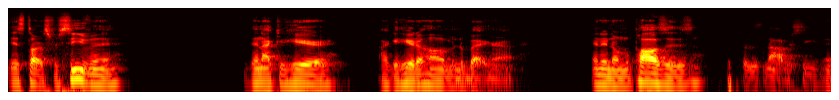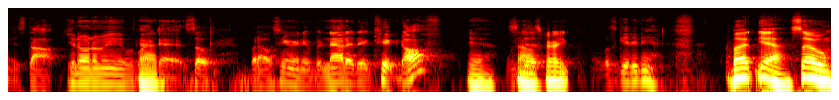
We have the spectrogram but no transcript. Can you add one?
it starts receiving. Then I could hear, I could hear the hum in the background, and then on the pauses because it's not receiving, it stopped. You know what I mean? It was like Gotcha. that. So, but I was hearing it. But now that it kicked off, yeah, sounds great. let's get it in. But yeah, so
